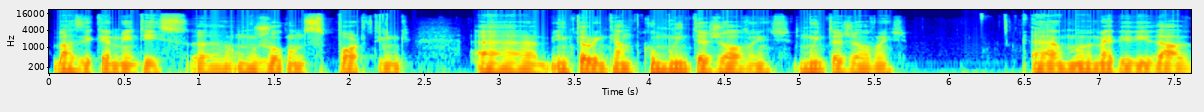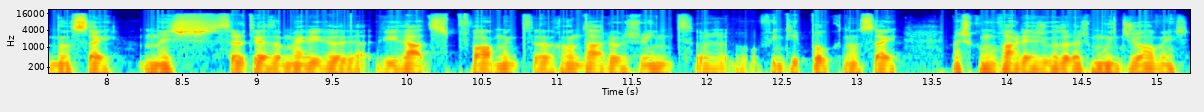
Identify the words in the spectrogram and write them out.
Basicamente, isso, uh, um jogo onde Sporting entrou em campo com muitas jovens, muitas jovens, uma média de idade, não sei, mas certeza média de idades provavelmente a rondar os 20 ou 20 e pouco, não sei, mas com várias jogadoras muito jovens.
